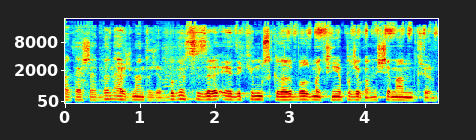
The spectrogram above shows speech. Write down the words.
arkadaşlar, ben Ercüment Hoca. Bugün sizlere evdeki muskaları bozmak için yapılacak olan işlemi anlatıyorum.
